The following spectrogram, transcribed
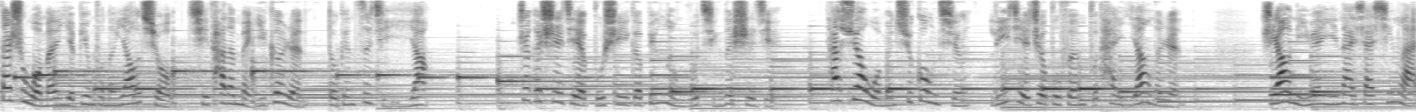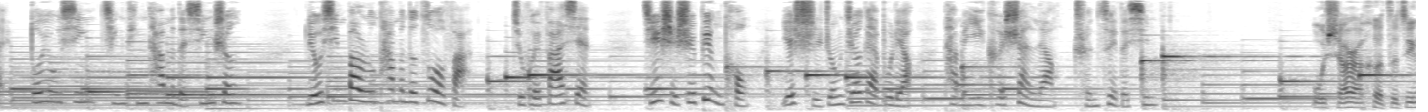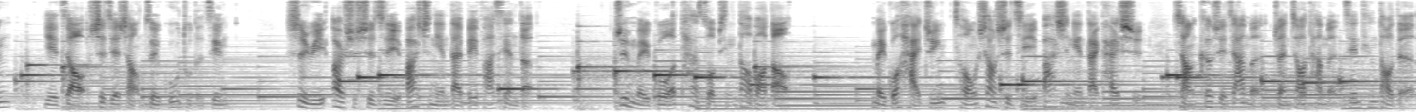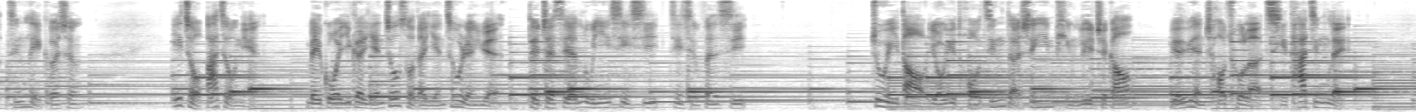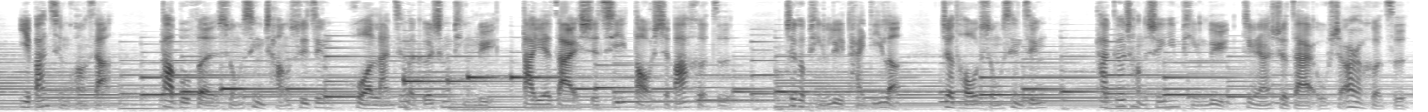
但是我们也并不能要求其他的每一个人都跟自己一样。这个世界不是一个冰冷无情的世界，它需要我们去共情、理解这部分不太一样的人。只要你愿意耐下心来，多用心倾听他们的心声，留心包容他们的做法，就会发现，即使是病痛，也始终遮盖不了他们一颗善良纯粹的心。五十二赫兹鲸也叫世界上最孤独的鲸，是于二十世纪八十年代被发现的。据美国探索频道报道，美国海军从上世纪八十年代开始向科学家们转交他们监听到的鲸类歌声。一九八九年，美国一个研究所的研究人员对这些录音信息进行分析，注意到有一头鲸的声音频率之高，远远超出了其他鲸类。一般情况下，大部分雄性长须鲸或蓝鲸的歌声频率大约在十七到十八赫兹，这个频率太低了。这头雄性鲸，它歌唱的声音频率竟然是在五十二赫兹。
